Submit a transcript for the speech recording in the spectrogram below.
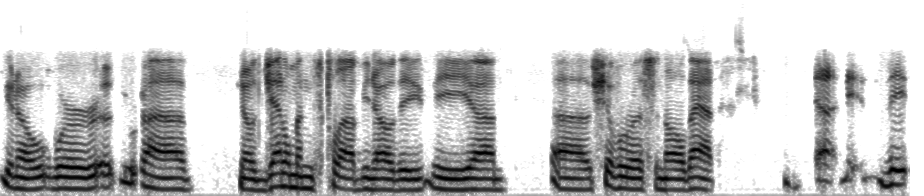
you know, were uh, you know, gentlemen's club, you know, the the uh, uh, chivalrous and all that. Uh, the,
